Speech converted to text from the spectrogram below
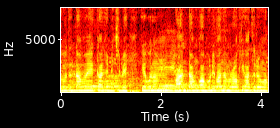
모든 나무에까지 미치매. 그보는 나무가 물이 많으므로 키가 들어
